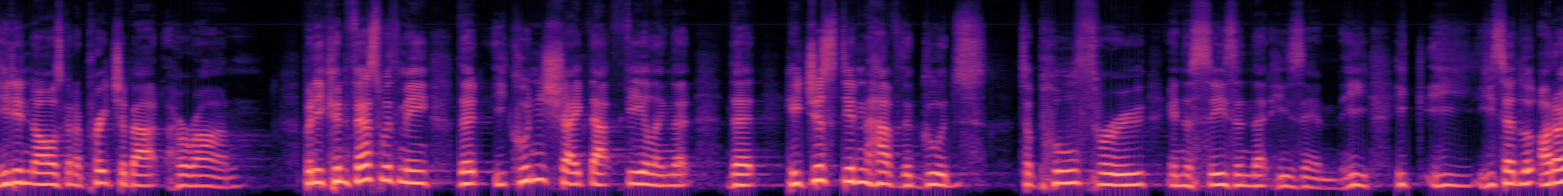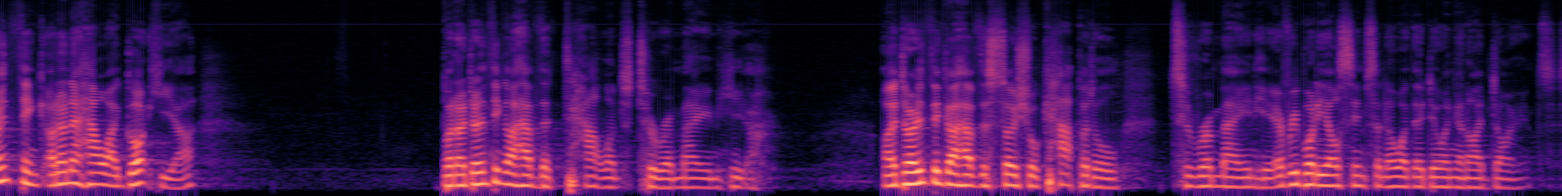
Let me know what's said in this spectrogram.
he didn't know I was going to preach about Haran. But he confessed with me that he couldn't shake that feeling that, that he just didn't have the goods to pull through in the season that he's in. He, he, he, he said, Look, I don't think, I don't know how I got here, but I don't think I have the talent to remain here. I don't think I have the social capital to remain here. Everybody else seems to know what they're doing, and I don't.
